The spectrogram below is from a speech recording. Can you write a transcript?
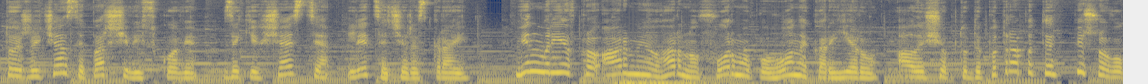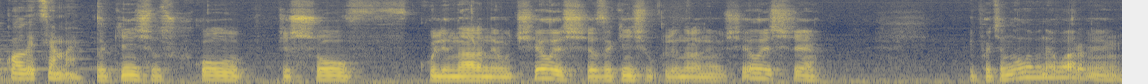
В той же час і перші військові, з яких щастя лється через край. Він мріяв про армію, гарну форму, погони, кар'єру. Але щоб туди потрапити, пішов околицями. Закінчив школу, пішов в кулінарне училище, закінчив кулінарне училище і потягнули мене в армію.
